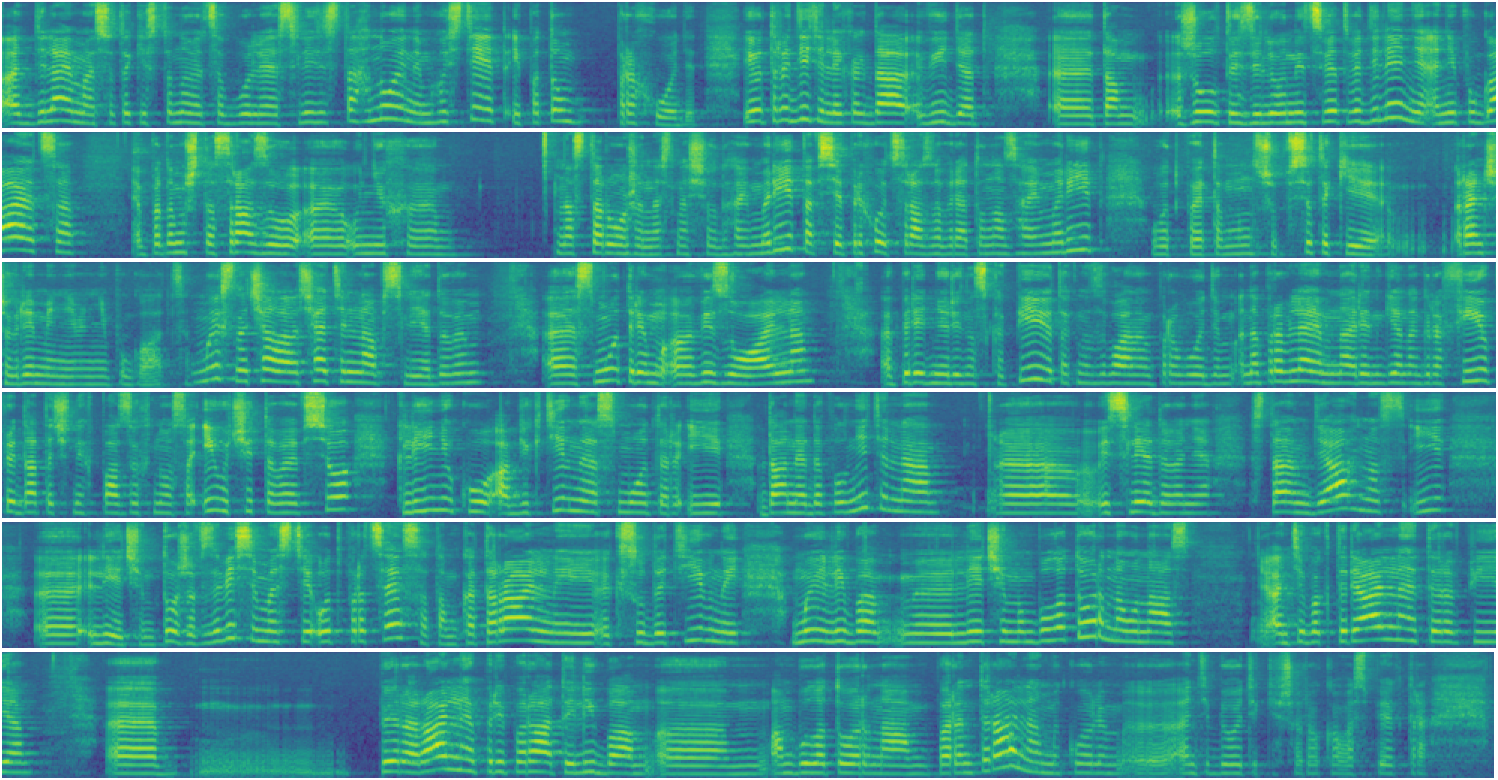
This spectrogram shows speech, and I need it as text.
отделяемое все-таки становится более слизистогнойным, густеет и потом проходит. И вот родители, когда видят э, там желтый, зеленый цвет выделения, они пугаются, потому что сразу у них настороженность насчет гайморита. Все приходят сразу говорят, у нас гайморит, вот поэтому, ну, чтобы все-таки раньше времени не пугаться. Мы сначала тщательно обследуем, э, смотрим э, визуально, э, переднюю риноскопию, так называемую, проводим, направляем на рентгенографию придаточных пазух носа и, учитывая все, клинику, объективный осмотр и данное дополнительное исследование, ставим диагноз и лечим. Тоже в зависимости от процесса, там катаральный, эксудативный, мы либо э, лечим амбулаторно у нас, антибактериальная терапия, э, пероральные препараты, либо э, амбулаторно-парентерально, мы колем э, антибиотики широкого спектра.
